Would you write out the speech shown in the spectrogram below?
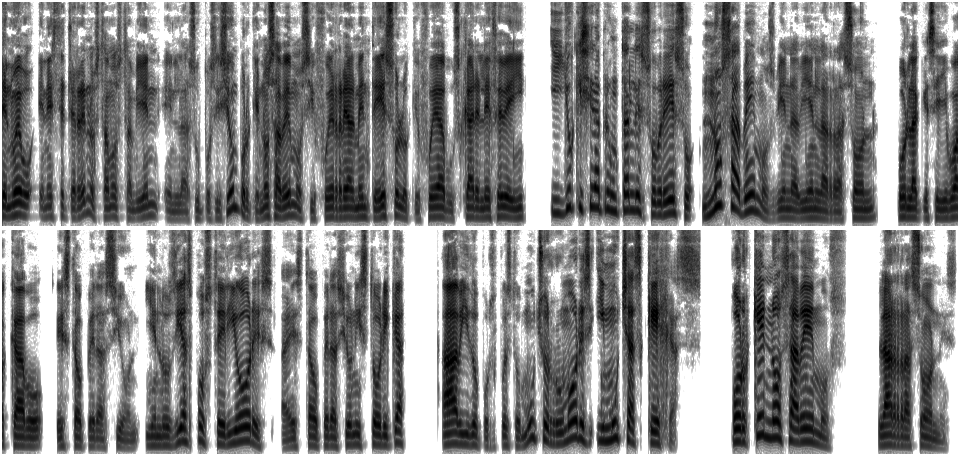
De nuevo, en este terreno estamos también en la suposición porque no sabemos si fue realmente eso lo que fue a buscar el FBI. Y yo quisiera preguntarle sobre eso. No sabemos bien a bien la razón por la que se llevó a cabo esta operación. Y en los días posteriores a esta operación histórica ha habido, por supuesto, muchos rumores y muchas quejas. ¿Por qué no sabemos las razones?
